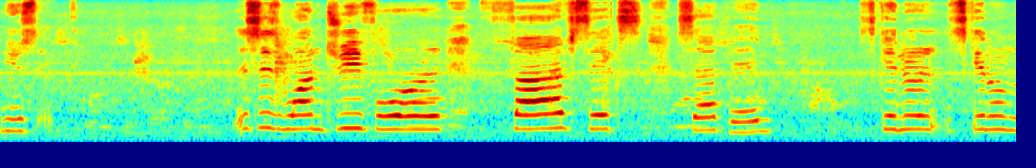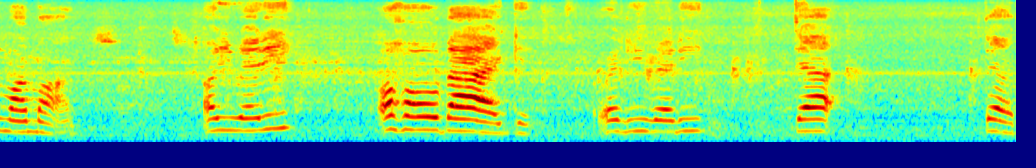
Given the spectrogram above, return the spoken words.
Music. This is one, three, four, five, six, seven. Skinner, Skinner, my mom. Are you ready? A whole bag. Ready, ready? Dad, Dad.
